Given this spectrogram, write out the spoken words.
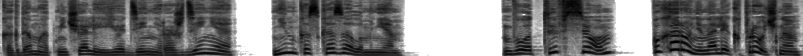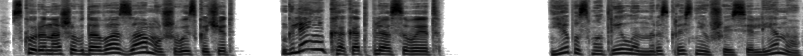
когда мы отмечали ее день рождения, Нинка сказала мне: "Вот и все. Похоронен Олег прочно. Скоро наша вдова замуж выскочит. Глянь, как отплясывает». Я посмотрела на раскрасневшуюся Лену,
